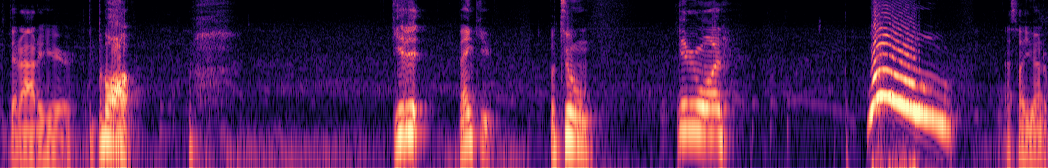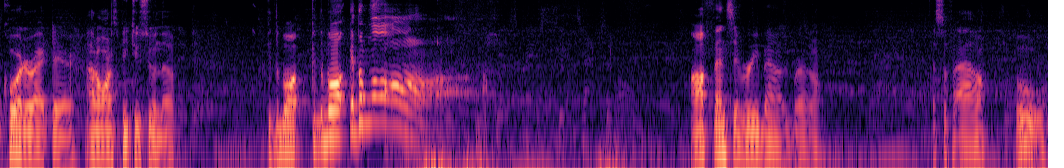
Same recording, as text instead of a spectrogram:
Get that out of here. Get the ball! Get it! Thank you. Batum. Give me one. Woo! That's how you end a quarter right there. I don't want to speak too soon though. Get the ball. Get the ball. Get the ball. Offensive rebounds, bro. That's a foul. Ooh.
